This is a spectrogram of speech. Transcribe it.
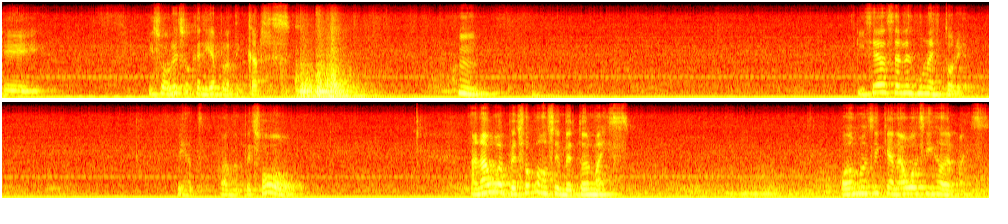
Eh, y sobre eso quería platicarles. Hmm. Quisiera hacerles una historia. Fíjate, cuando empezó, Anagua empezó cuando se inventó el maíz. Podemos decir que Anagua es hija del maíz.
